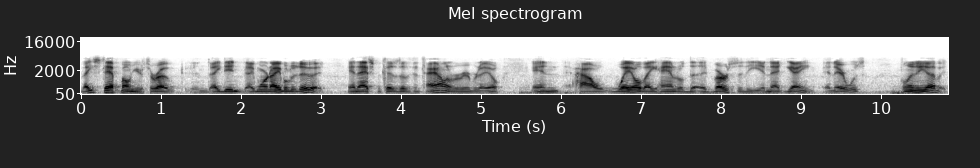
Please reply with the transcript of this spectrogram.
they step on your throat, and they didn't. They weren't able to do it, and that's because of the talent of Riverdale and how well they handled the adversity in that game. And there was plenty of it.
